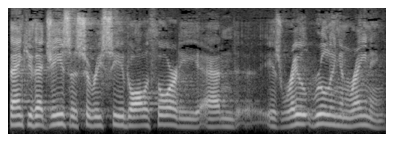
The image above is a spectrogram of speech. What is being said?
Thank you that Jesus, who received all authority and is ruling and reigning,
